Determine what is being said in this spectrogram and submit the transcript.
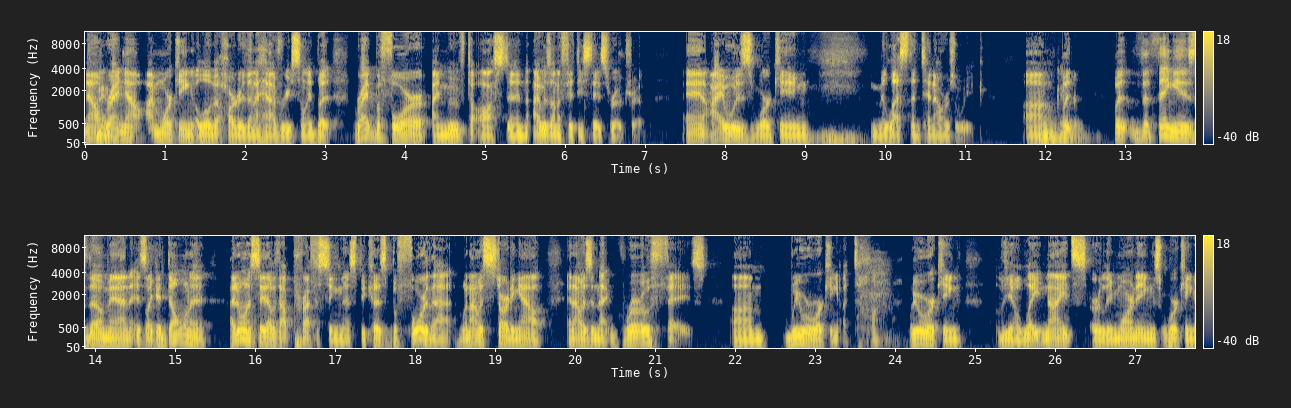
Now, right. right now, I'm working a little bit harder than I have recently, but right before I moved to Austin, I was on a 50 states road trip, and I was working less than 10 hours a week. Um, okay. But but the thing is, though, man, is like I don't want to I don't want to say that without prefacing this because before that, when I was starting out and I was in that growth phase, um, we were working a ton. We were working, you know, late nights, early mornings, working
